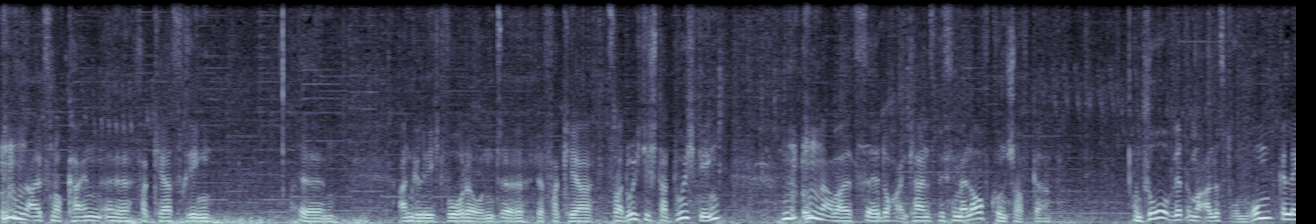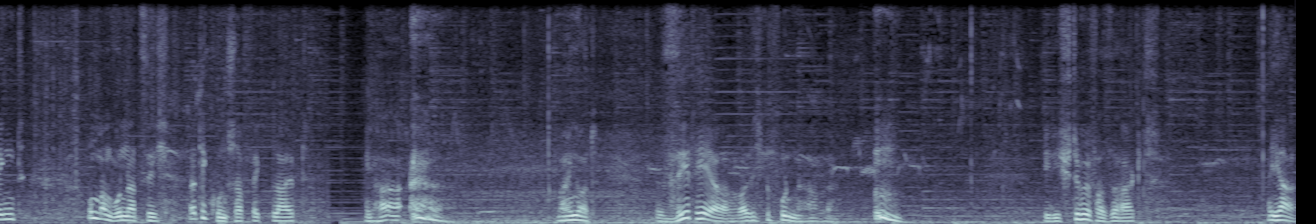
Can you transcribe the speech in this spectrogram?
als noch kein äh, Verkehrsring äh, angelegt wurde und äh, der Verkehr zwar durch die Stadt durchging, aber es äh, doch ein kleines bisschen mehr Laufkundschaft gab. Und so wird immer alles drumherum gelenkt und man wundert sich, dass die Kundschaft wegbleibt. Ja, mein Gott, seht her, was ich gefunden habe. Wie die Stimme versagt. Ja,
